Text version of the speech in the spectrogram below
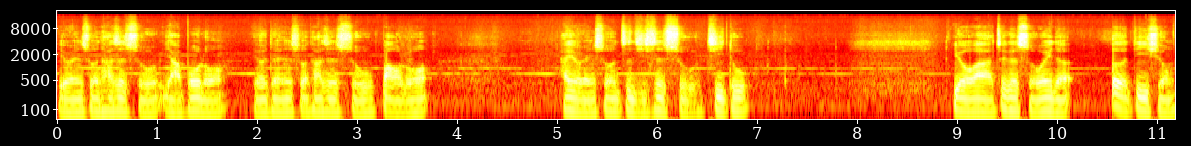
有人说他是属亚波罗，有的人说他是属保罗，还有人说自己是属基督。有啊，这个所谓的二弟兄，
